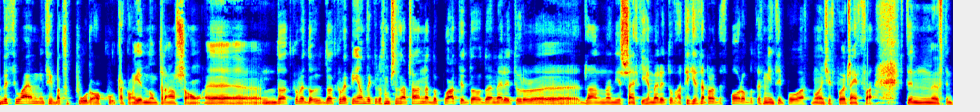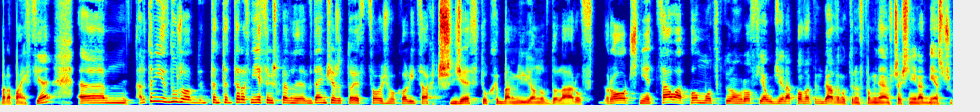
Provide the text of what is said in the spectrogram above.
wysyłają mniej więcej chyba co pół roku taką jedną transzą e, dodatkowe, dodatkowe pieniądze, które są przeznaczane na dopłaty do, do emerytur e, dla mieszczańskich emerytów, a tych jest naprawdę sporo, bo to jest mniej więcej połowa w tym momencie społeczeństwa w tym, w tym parapaństwie. Ale to nie jest dużo. Te, te, teraz nie jestem już pewny. Wydaje mi się, że to jest coś w okolicach 30 chyba milionów dolarów rocznie. Cała pomoc, którą Rosja udziela poza tym gazem, o którym wspominałem wcześniej na Dnieszczu.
